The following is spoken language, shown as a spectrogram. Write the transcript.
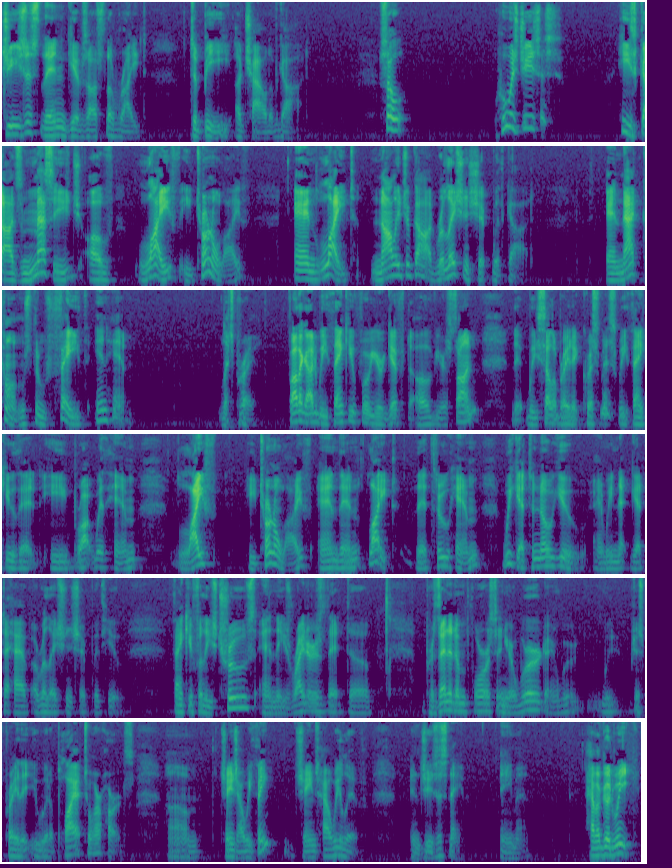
Jesus then gives us the right to be a child of God. So, who is Jesus? He's God's message of life, eternal life, and light, knowledge of God, relationship with God. And that comes through faith in Him. Let's pray. Father God, we thank you for your gift of your Son that we celebrate at Christmas. We thank you that he brought with him life, eternal life, and then light, that through him we get to know you and we get to have a relationship with you. Thank you for these truths and these writers that uh, presented them for us in your word, and we, just pray that you would apply it to our hearts, um, change how we think, change how we live. In Jesus' name, amen. Have a good week.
